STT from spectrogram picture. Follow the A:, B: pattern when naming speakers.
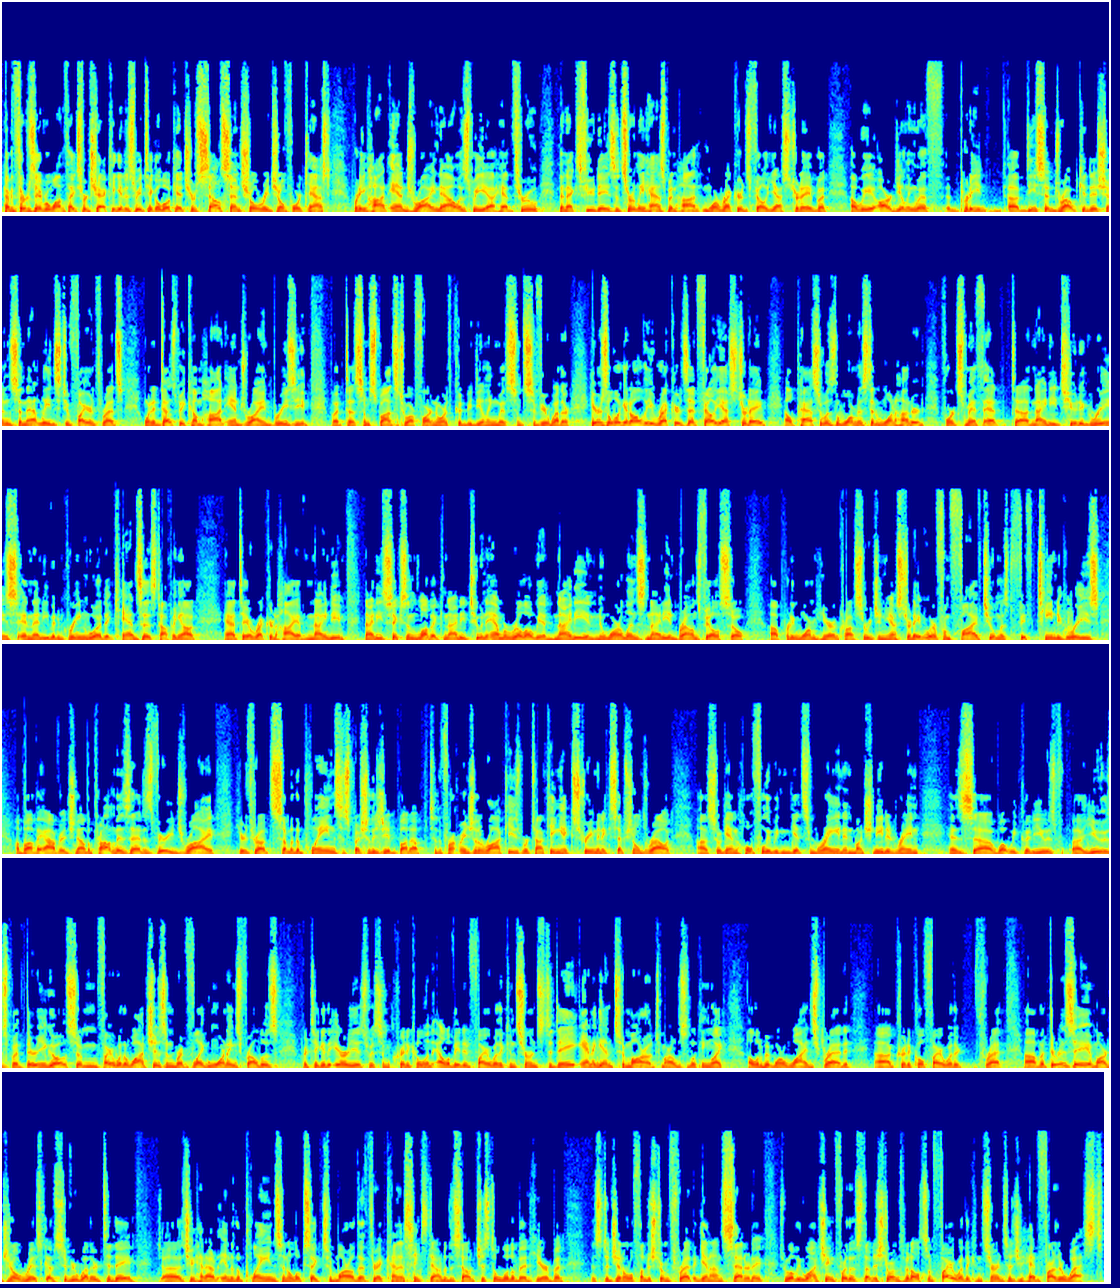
A: Happy Thursday, everyone. Thanks for checking in as we take a look at your South Central regional forecast. Pretty hot and dry now as we uh, head through the next few days. It certainly has been hot. More records fell yesterday, but uh, we are dealing with pretty uh, decent drought conditions, and that leads to fire threats when it does become hot and dry and breezy. But uh, some spots to our far north could be dealing with some severe weather. Here's a look at all the records that fell yesterday. El Paso was the warmest at 100, Fort Smith at uh, 92 degrees, and and then even Greenwood, Kansas, topping out at a record high of 90. 96 in Lubbock, 92 in Amarillo. We had 90 in New Orleans, 90 in Brownsville. So uh, pretty warm here across the region yesterday. We are from 5 to almost 15 degrees above average. Now, the problem is that it's very dry here throughout some of the plains, especially as you butt up to the front range of the Rockies. We're talking extreme and exceptional drought. Uh, so again, hopefully we can get some rain and much needed rain is uh, what we could use, uh, use. But there you go, some fire weather watches and red flag warnings for all those particular areas with some critical and elevated fire weather concerns today and again tomorrow. Tomorrow this is looking like a little bit more widespread uh, critical fire weather threat. Uh, but there is a marginal risk of severe weather today uh, as you head out into the plains, and it looks like tomorrow that threat kind of sinks down to the south just a little bit here, but it's a general thunderstorm threat again on Saturday. So we'll be watching for those thunderstorms, but also fire weather concerns as you head farther west.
